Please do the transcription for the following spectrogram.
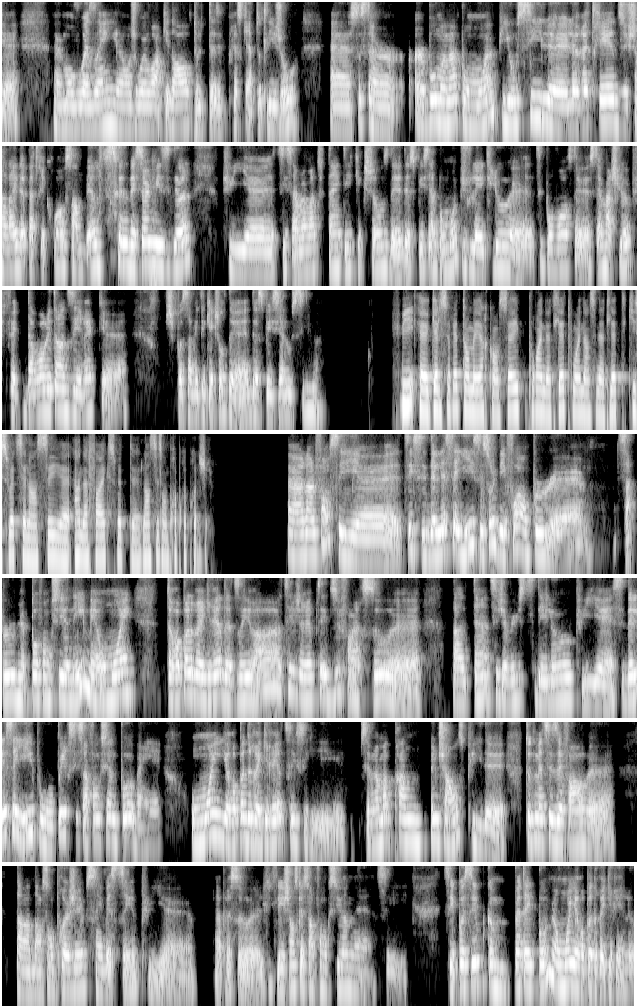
mon voisin, on jouait au hockey d'or presque à tous les jours. Euh, ça, c'est un, beau moment pour moi. Puis aussi le, retrait du chandail de Patrick Roy au Centre Bell. c'est un de mes idoles. Puis, euh, ça a vraiment tout le temps été quelque chose de, spécial pour moi. Puis, je voulais être là euh, pour voir ce, match-là. Puis, fait d'avoir été en direct, euh, je sais pas, ça avait été quelque chose de, spécial aussi. Puis, quel serait ton meilleur conseil pour un athlète ou un ancien athlète qui souhaite se lancer en affaires, qui souhaite lancer son propre projet? Dans le fond, c'est de l'essayer. C'est sûr que des fois, on peut ça peut ne pas fonctionner, mais au moins, tu n'auras pas le regret de dire Ah, j'aurais peut-être dû faire ça euh, dans le temps, j'avais eu cette idée-là. Puis euh, c'est de l'essayer pour au pire, si ça ne fonctionne pas, ben au moins, il n'y aura pas de regret. C'est vraiment de prendre une chance, puis de tout mettre ses efforts euh, dans, son projet, puis s'investir. Puis après ça, les chances que ça fonctionne, c'est possible, comme peut-être pas, mais au moins, il n'y aura pas de regret là,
